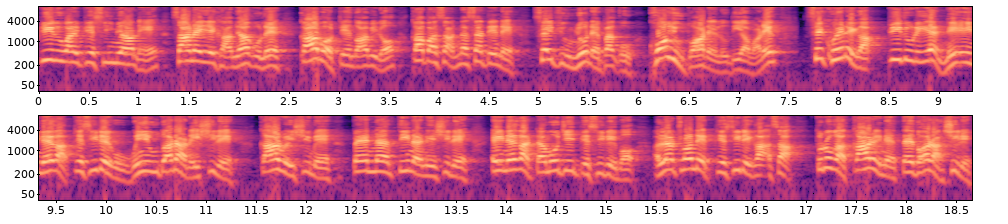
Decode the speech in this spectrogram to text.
ပြည်သူပိုင်းပစ္စည်းများနဲ့စားနပ်ရိက္ခာများကိုလည်းကားပေါ်တင်သွားပြီးတော့ကပ္ပစ21နဲ့စိတ်ဖြူမြို့နယ်ဘက်ကိုခိုးယူသွားတယ်လို့သိရပါတယ်စစ်ခွေးတွေကပြည်သူတွေရဲ့နေအိမ်ထဲကပစ္စည်းတွေကိုဝင်ယူသွားတာတွေရှိတယ် ကားတွေရှိမယ်ပဲနှံတီးနှံတွေရှိတယ်အိမ်ထဲကတံမိုးကြီးပစ္စည်းတွေပေါ့ electronic ပစ္စည်းတွေကအစသူတို့ကကားတွေနဲ့တည်သွားတာရှိတယ်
